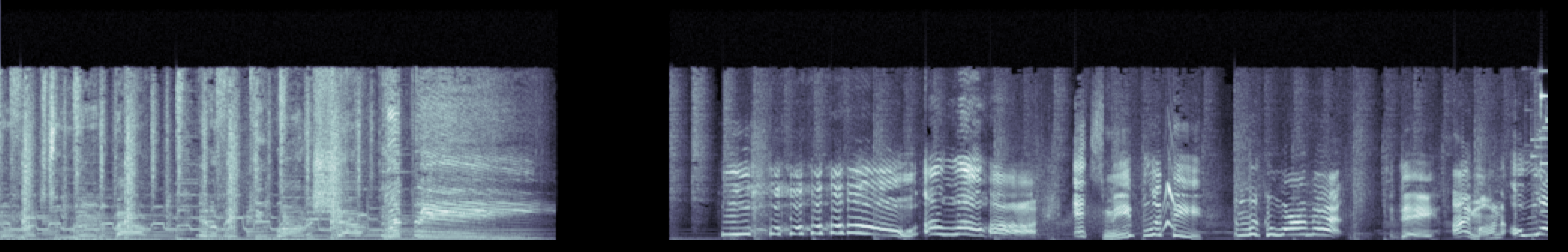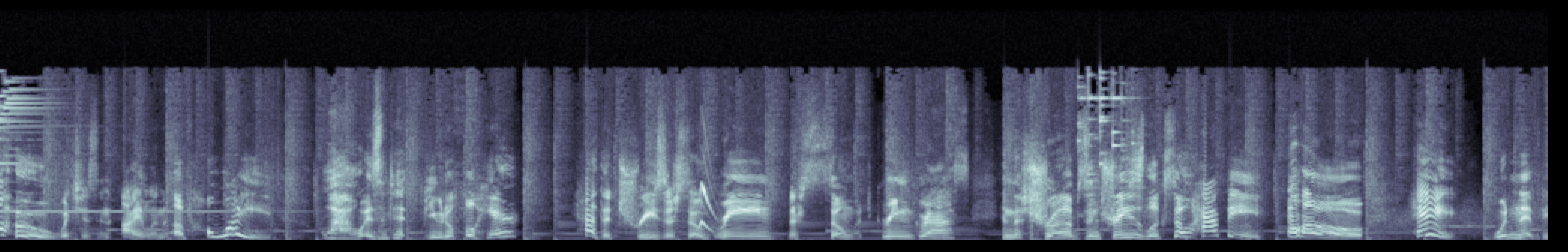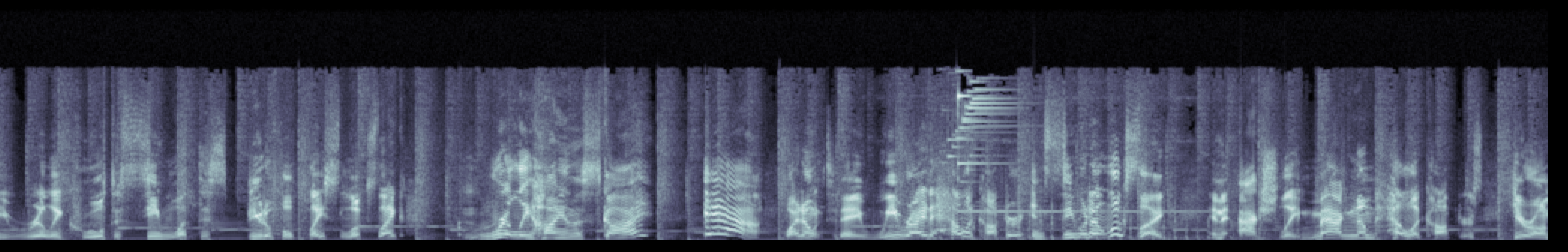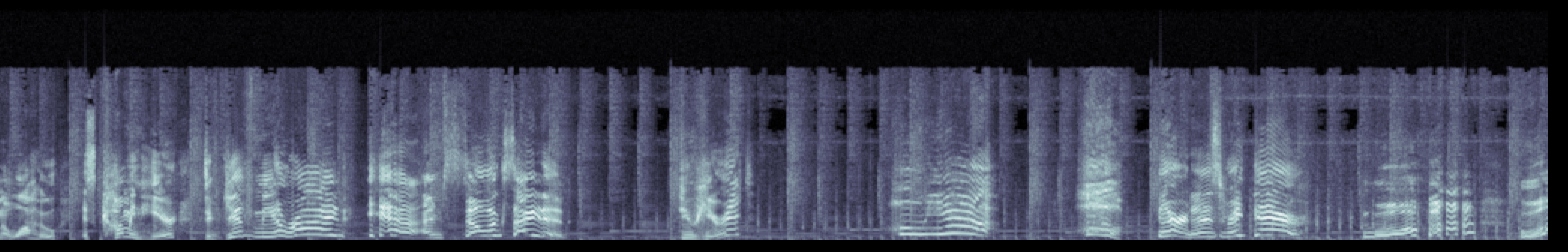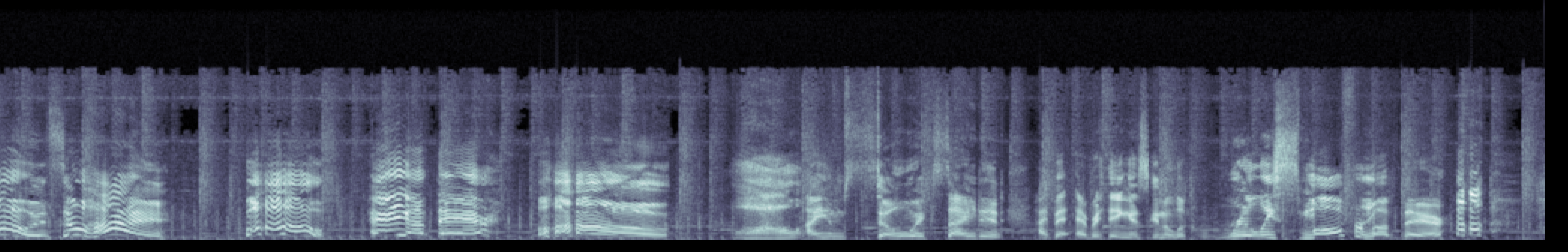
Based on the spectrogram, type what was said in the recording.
so much to learn about. It'll make you wanna shout, Blippi! Whoa! Aloha! It's me, Blippi, and look at where I'm at. Today, I'm on Oahu, which is an island of Hawaii. Wow, isn't it beautiful here? Yeah, the trees are so green, there's so much green grass, and the shrubs and trees look so happy. Whoa! Hey, wouldn't it be really cool to see what this beautiful place looks like really high in the sky? Yeah, why don't today we ride a helicopter and see what it looks like? And actually, Magnum Helicopters here on Oahu is coming here to give me a ride. Yeah, I'm so excited. Do you hear it? Oh yeah. Oh, there it is right there. Whoa, whoa, it's so high. Whoa, hey up there. Whoa. Wow, I am so excited. I bet everything is gonna look really small from up there.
